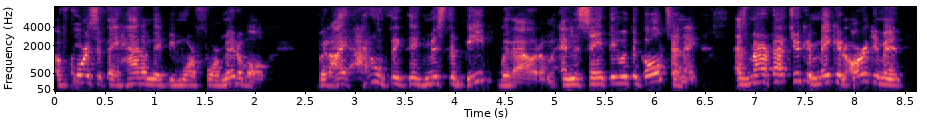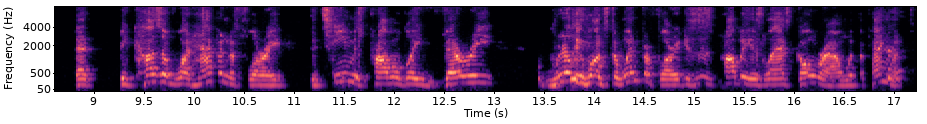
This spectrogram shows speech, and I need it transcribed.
Of course, if they had him, they'd be more formidable. But I, I don't think they've missed a beat without him. And the same thing with the goaltending. As a matter of fact, you can make an argument that because of what happened to Fleury, the team is probably very really wants to win for Fleury because this is probably his last go round with the Penguins.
